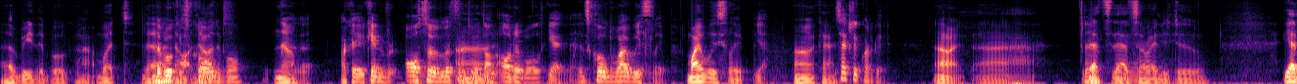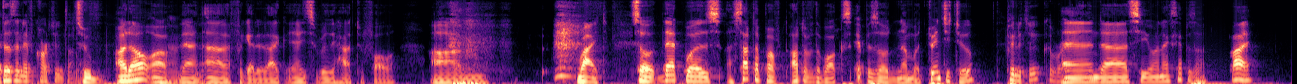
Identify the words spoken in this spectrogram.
Uh, read the book. Uh, what The book is called- Audible? No, Uh, Okay, you can also listen to it Uh. on Audible. Yeah, it's called Why We Sleep. Why we sleep? Yeah. Oh, okay. It's actually quite good. All right. Uh, that's that's already too Yeah, it doesn't have cartoons on too. it. Oh no. Oh, Uh, then uh, forget it. I, it's really hard to follow. Um, right. So that was a startup of, out of the box episode number twenty-two, 22, correct. and uh, see you on next episode. Bye.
